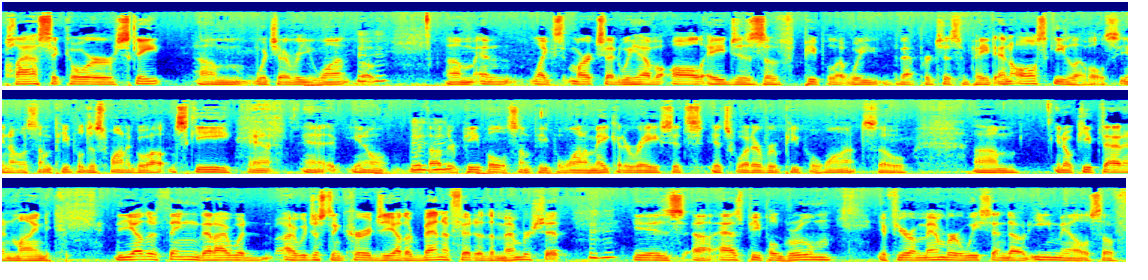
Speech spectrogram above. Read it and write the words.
classic or skate, um, whichever you want. But um, and like Mark said, we have all ages of people that we that participate and all ski levels. You know, some people just want to go out and ski. Yeah. Uh, you know, with other people. Some people want to make it a race. It's it's whatever people want. So, um, you know, keep that in mind. The other thing that I would I would just encourage the other benefit of the membership is uh, as people groom. If you're a member, we send out emails of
